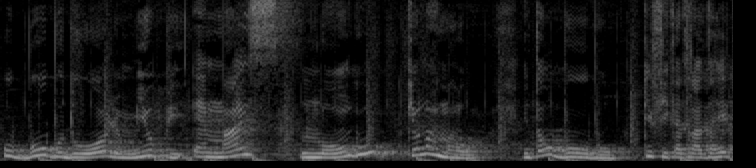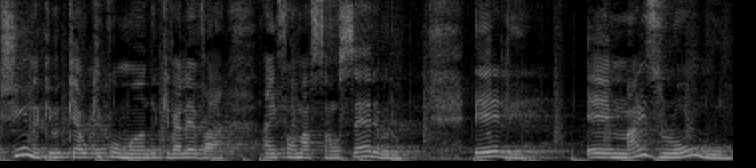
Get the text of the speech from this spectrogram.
O bulbo do olho míope é mais longo que o normal. Então o bulbo que fica atrás da retina, que, que é o que comanda, que vai levar a informação ao cérebro, ele é mais longo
